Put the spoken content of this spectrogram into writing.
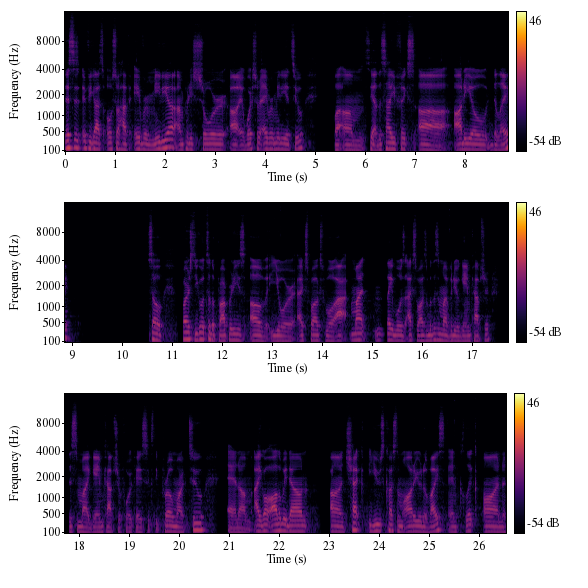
this is if you guys also have AverMedia. I'm pretty sure uh, it works for AverMedia too. But um, so yeah, this is how you fix uh audio delay. So first, you go to the properties of your Xbox. Well, I, my label is Xbox, but this is my video game capture. This is my game capture 4K 60 Pro Mark II, and um, I go all the way down. Uh, check use custom audio device and click on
